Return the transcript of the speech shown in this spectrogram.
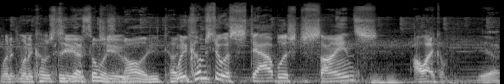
When it, when it comes to He's got so much to- knowledge. He tells when you it comes to established science, Mm-hmm. I like him. Yeah.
